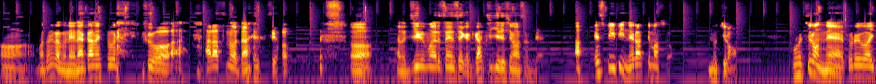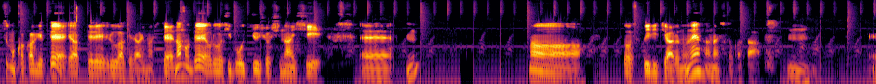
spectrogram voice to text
うん。まあ、とにかくね、中の人ライブを 荒らすのはダメですよ。うん。あの、ジューマル先生がガチ切れしますんで。あ、SPP 狙ってますよ。もちろん。もちろんね、それはいつも掲げてやってるわけでありまして、なので、俺は誹謗中傷しないし、えー、ん？ああ、そう、スピリチュアルのね、話とかさ、うん。え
